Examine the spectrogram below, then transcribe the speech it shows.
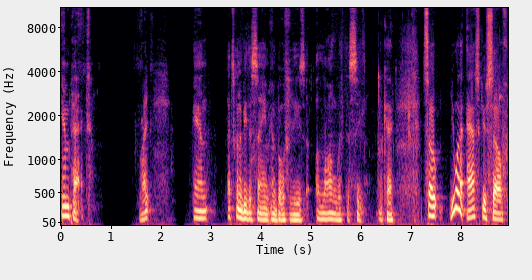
impact, right? And that's going to be the same in both of these along with the C, okay? So you want to ask yourself,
